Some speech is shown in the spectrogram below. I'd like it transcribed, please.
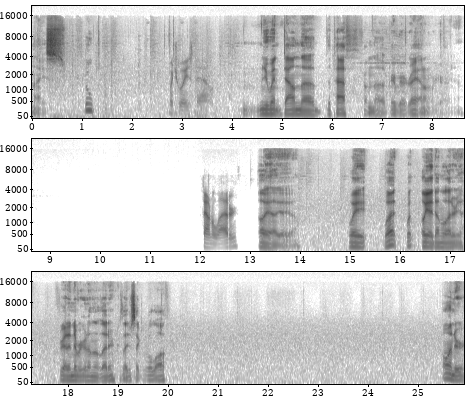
Nice. Boop. Which way's down? Mm, You went down the the path from the graveyard, right? I don't know where you're at right now. Down a ladder? Oh yeah, yeah, yeah. Wait, what? What? Oh yeah, down the ladder. Yeah, I forgot I never go down the ladder because I just like roll off. I wonder,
